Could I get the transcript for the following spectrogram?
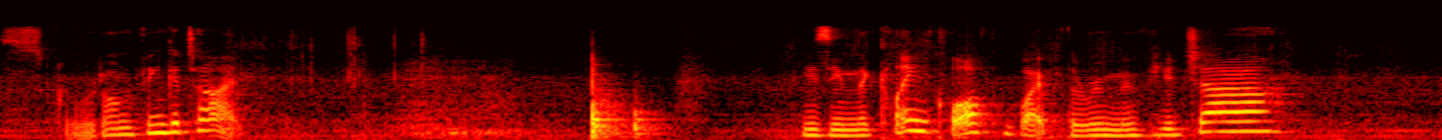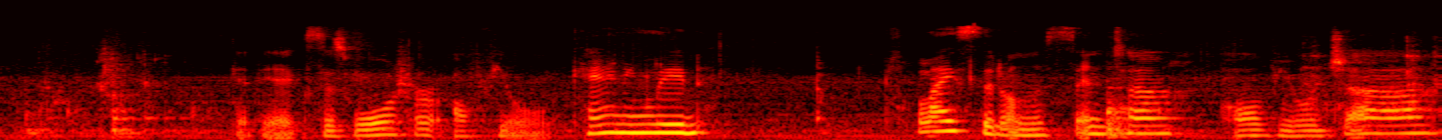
screw it on finger tight. Using the clean cloth, wipe the rim of your jar. Get the excess water off your canning lid. Place it on the center of your jar.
